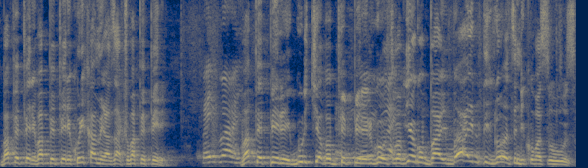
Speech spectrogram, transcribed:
bapepere bapepere kuri kamera zacu bapepere. Bayi bayi bapepere gutya bapepere rwose. babwire ngo bye bye rwose ndi kubasuhuza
